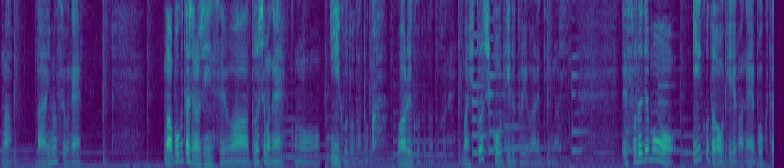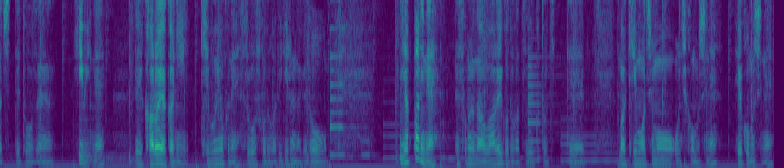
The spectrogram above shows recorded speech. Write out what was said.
まあありますよね。まあ僕たちの人生はどうしてもね、このいいことだとか悪いことだとかね、まあ等しく起きると言われています。それでもいいことが起きればね、僕たちって当然日々ね、軽やかに気分よくね過ごすことができるんだけどやっぱりねそのような悪いことが続く時って、まあ、気持ちも落ち込むしねへこむしね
